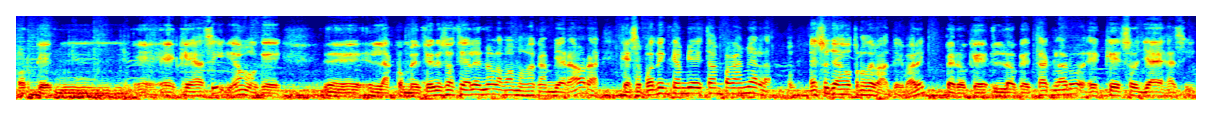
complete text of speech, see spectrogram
porque mm, es, es que es así, digamos, que eh, las convenciones sociales no las vamos a cambiar ahora, que se pueden cambiar y están para cambiarlas, eso ya es otro debate, ¿vale? Pero que lo que está claro es que eso ya es así.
